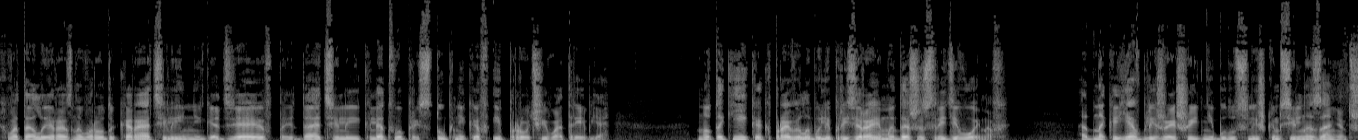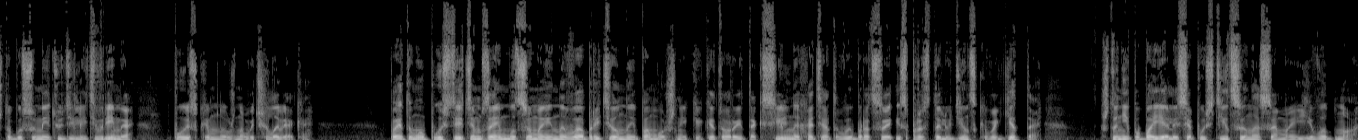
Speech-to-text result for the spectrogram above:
Хватало и разного рода карателей, негодяев, предателей, клятвопреступников и прочего отребья. Но такие, как правило, были презираемы даже среди воинов — Однако я в ближайшие дни буду слишком сильно занят, чтобы суметь уделить время поискам нужного человека. Поэтому пусть этим займутся мои новообретенные помощники, которые так сильно хотят выбраться из простолюдинского гетто, что не побоялись опуститься на самое его дно,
